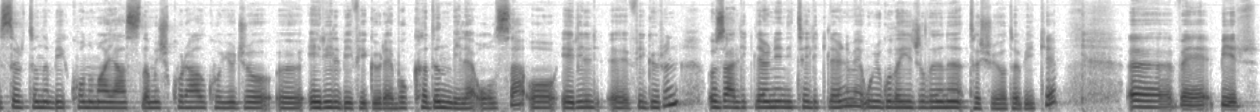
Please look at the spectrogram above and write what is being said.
sırtını bir konuma yaslamış, kural koyucu eril bir figüre, bu kadın bile olsa o eril figürün özelliklerini, niteliklerini ve uygulayıcılığını taşıyor tabii ki. Ve bir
